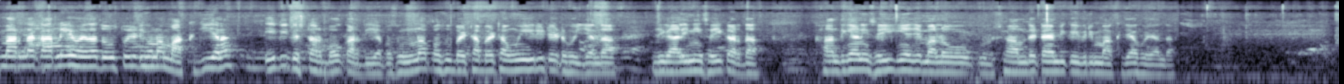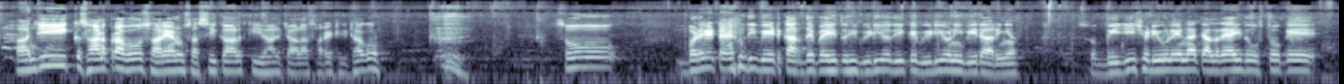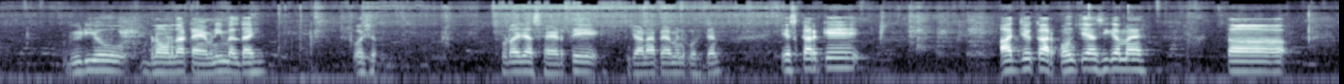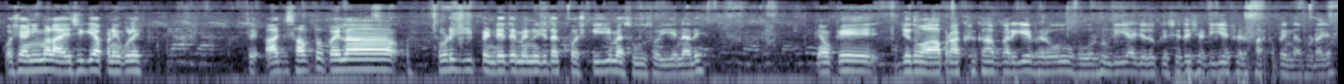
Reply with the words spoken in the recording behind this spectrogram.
ਮਾਰਨ ਦਾ ਕਾਰਨ ਇਹ ਹੋ ਜਾਂਦਾ ਦੋਸਤੋ, ਜਿਹੜੀ ਹੁਣ ਆਹ ਮੱਖ ਜੀ ਹੈ ਨਾ, ਇਹ ਵੀ ਡਿਸਟਰਬ ਬਹੁਤ ਕਰਦੀ ਆ ਪਸ਼ੂ ਨੂੰ ਨਾ, ਪਸ਼ੂ ਬੈਠਾ ਬੈਠਾ ਉਹੀ ਇਰੀਟੇਟ ਹੋਈ ਜਾਂਦਾ, ਜਗਾਲੀ ਨਹੀਂ ਸਹੀ ਕਰਦਾ, ਖਾਂਦੀਆਂ ਨਹੀਂ ਸਹੀ ਗੀਆਂ, ਜੇ ਮੰਨ ਲਓ ਸ਼ਾਮ ਦੇ ਟਾਈਮ ਵੀ ਕਈ ਵਾਰੀ ਮੱਖ ਜਿਹਾ ਹੋ ਜਾਂਦਾ। ਹਾਂਜੀ, ਕਿਸਾਨ ਭਰਾਵੋ, ਸਾਰਿਆਂ ਨੂੰ ਸਤਿ ਸ੍ਰੀ ਅਕਾਲ, ਕੀ ਹਾਲ ਚਾਲ ਆ ਸਾਰੇ, ਠੀਕ ਠਾਕ ਹੋ? ਸੋ, ਬੜੇ ਟਾਈਮ ਦੀ ਵੇਟ ਕਰਦੇ ਪਏ ਸੀ ਤੁਸੀਂ ਵੀਡੀਓ ਦੀ ਕਿ ਵੀਡੀਓ ਨਹੀਂ ਵੀਰ ਆ ਰਹੀਆਂ। ਸੋ ਬੀਜੀ ਸ਼ਡਿਊਲ ਇੰਨਾ ਚੱਲ ਰਿਹਾ ਸੀ ਦੋਸਤੋ ਕਿ ਵੀਡੀਓ ਬਣਾਉਣ ਦਾ ਟਾਈਮ ਨਹੀਂ ਮਿਲਦਾ ਸੀ। ਕੁਛ ਥੋੜਾ ਜਿਹਾ ਸਾਈਡ ਤੇ ਜਾਣਾ ਪਿਆ ਮੈਨੂੰ ਕੁਝ ਦਿਨ। ਇਸ ਕਰਕੇ ਅੱਜ ਘਰ ਪਹੁੰਚਿਆ ਸੀਗਾ ਮੈਂ, ਤਾਂ ਕੁਝ ਐਨੀਮਲ ਆਏ ਸੀਗੇ ਆਪਣੇ ਕੋਲੇ। ਤੇ ਅੱਜ ਸਭ ਤੋਂ ਪਹਿਲਾਂ ਥੋੜੀ ਜੀ ਪਿੰਡੇ ਤੇ ਮੈਨੂੰ ਜਿੱਦਾਂ ਖੁਸ਼ਕੀ ਜੀ ਮਹਿਸੂਸ ਹੋਈ ਇਹਨਾਂ ਦੇ। ਕਿਉਂਕਿ ਜਦੋਂ ਆਪ ਰੱਖ ਰਖਾਵ ਕਰੀਏ, ਫਿਰ ਉਹ ਹੋਰ ਹੁੰਦੀ ਹੈ ਜਦੋਂ ਕਿਸੇ ਤੇ ਛੱਡੀਏ, ਫਿਰ ਫ਼ਰਕ ਪੈਂਦਾ ਥੋੜਾ ਜਿਹਾ।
